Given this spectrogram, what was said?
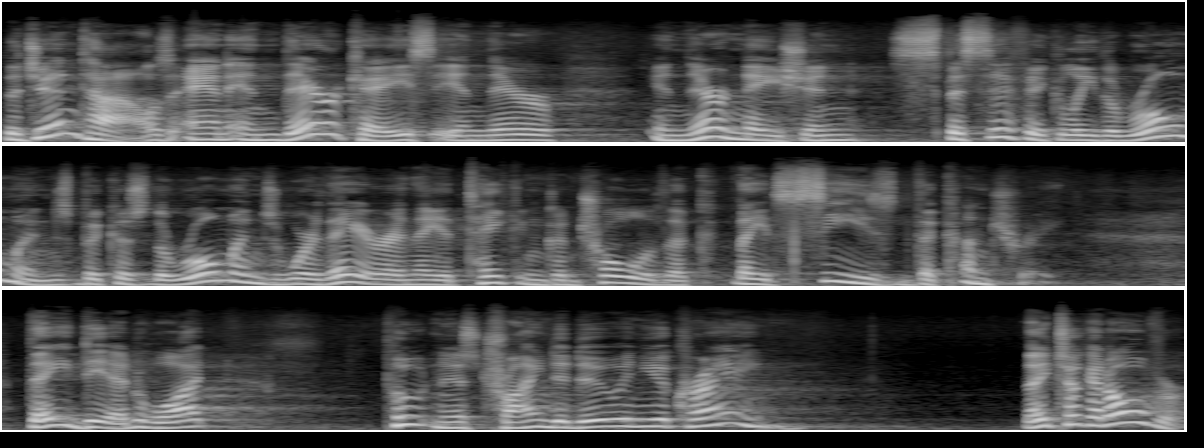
The Gentiles. And in their case, in their in their nation, specifically the Romans, because the Romans were there and they had taken control of the, they had seized the country. They did what Putin is trying to do in Ukraine. They took it over.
